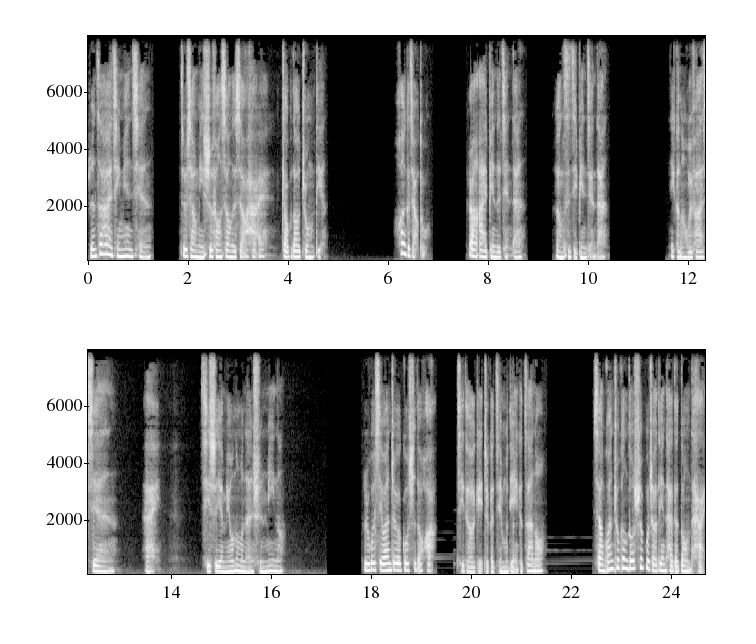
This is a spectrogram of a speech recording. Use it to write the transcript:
人在爱情面前，就像迷失方向的小孩，找不到终点。换个角度，让爱变得简单，让自己变简单，你可能会发现，爱其实也没有那么难寻觅呢。如果喜欢这个故事的话，记得给这个节目点一个赞哦。想关注更多睡不着电台的动态，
